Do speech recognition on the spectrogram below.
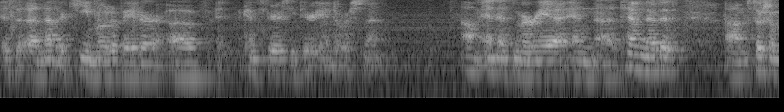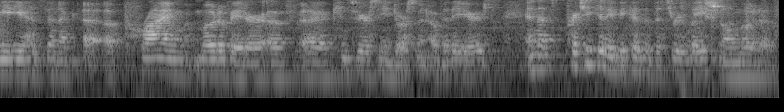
is another key motivator of conspiracy theory endorsement. Um, and as Maria and uh, Tim noted, um, social media has been a, a, prime motivator of uh, conspiracy endorsement over the years, and that's particularly because of this relational motive.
